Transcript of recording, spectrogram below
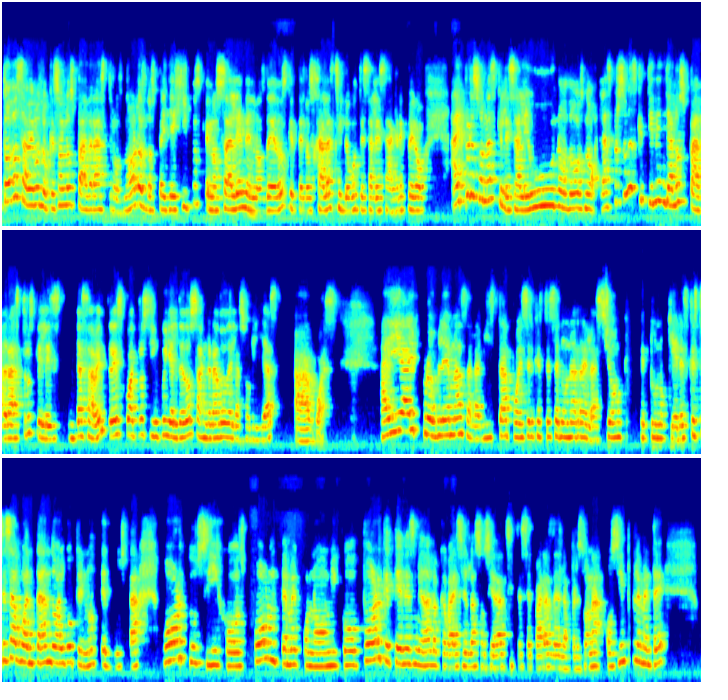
todos sabemos lo que son los padrastros, ¿no? Los, los pellejitos que nos salen en los dedos, que te los jalas y luego te sale sangre, pero hay personas que les sale uno, dos, no. Las personas que tienen ya los padrastros, que les, ya saben, tres, cuatro, cinco y el dedo sangrado de las orillas, aguas. Ahí hay problemas a la vista, puede ser que estés en una relación que tú no quieres, que estés aguantando algo que no te gusta por tus hijos, por un tema económico, porque tienes miedo a lo que va a decir la sociedad si te separas de la persona o simplemente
